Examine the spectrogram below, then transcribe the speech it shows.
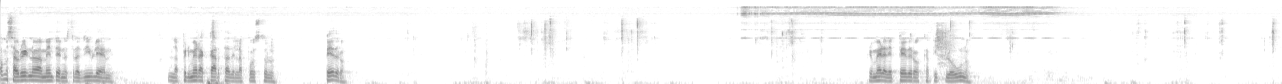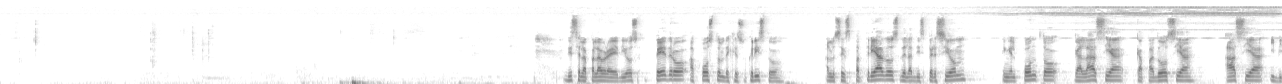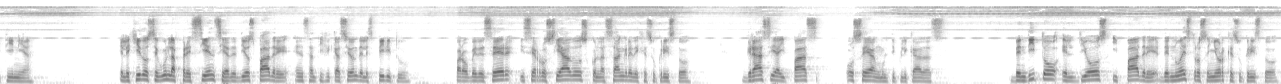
Vamos a abrir nuevamente nuestra Biblia en la primera carta del apóstol Pedro. Primera de Pedro, capítulo 1. Dice la palabra de Dios, Pedro, apóstol de Jesucristo, a los expatriados de la dispersión en el Ponto, Galacia, Capadocia, Asia y Bitinia, elegidos según la presencia de Dios Padre en santificación del Espíritu, para obedecer y ser rociados con la sangre de Jesucristo. Gracia y paz os sean multiplicadas. Bendito el Dios y Padre de nuestro Señor Jesucristo,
